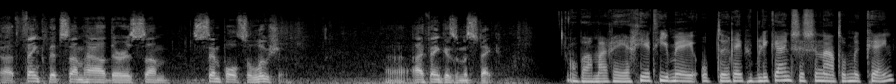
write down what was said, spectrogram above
uh, think that somehow there is some simple solution, uh, I think is a mistake. Obama reageert hiermee op de republikeinse senator McCain.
